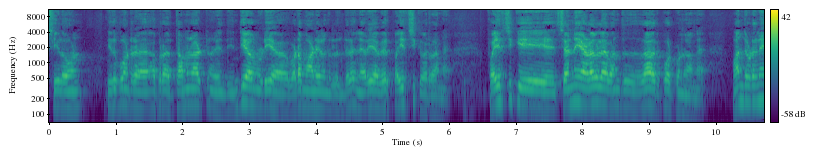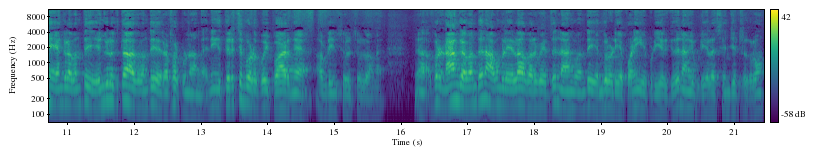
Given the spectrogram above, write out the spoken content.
சீலோன் இது போன்ற அப்புறம் தமிழ்நாட்டு இந்த இந்தியாவினுடைய வட மாநிலங்கள்ல நிறைய பேர் பயிற்சிக்கு வர்றாங்க. பயிற்சிக்கு சென்னை அளவில் வந்ததா ரிப்போர்ட் பண்ணுவாங்க. வந்த உடனே எங்களை வந்து எங்களுக்கு தான் அதை வந்து ரெஃபர் பண்ணுவாங்க. நீங்கள் திருச்செங்கோடு போய் பாருங்க அப்படின்னு சொல்லி சொல்லுவாங்க. அப்புறம் நாங்கள் வந்தோன்னா அவங்களை எல்லாம் வரவேற்று நாங்கள் வந்து எங்களுடைய பணி இப்படி இருக்குது நாங்கள் இப்படி எல்லாம் செஞ்சுட்டு இருக்கிறோம்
